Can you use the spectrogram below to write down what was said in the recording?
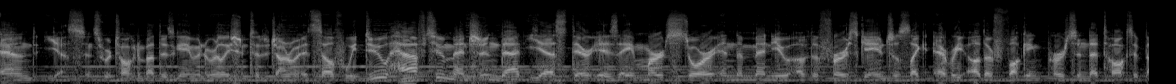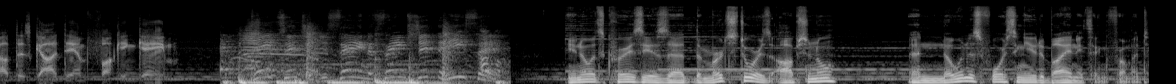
And yes, since we're talking about this game in relation to the genre itself, we do have to mention that yes, there is a merch store in the menu of the first game, just like every other fucking person that talks about this goddamn fucking game. Pay attention, you're saying the same shit that he said. You know what's crazy is that the merch store is optional, and no one is forcing you to buy anything from it.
